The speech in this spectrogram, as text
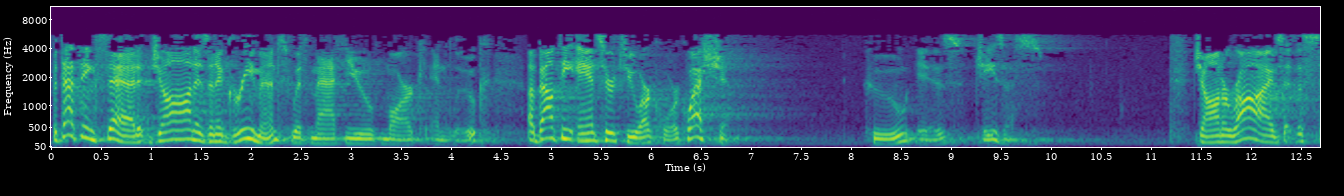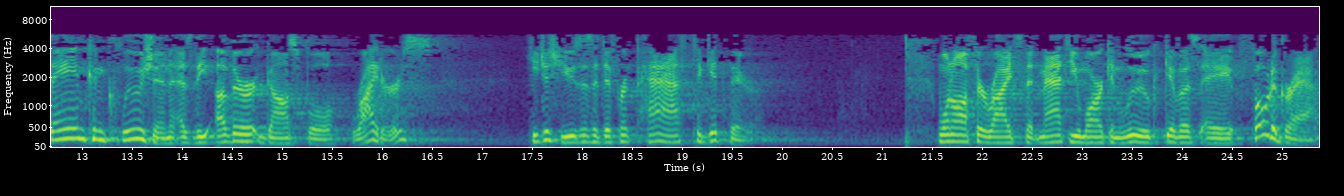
But that being said, John is in agreement with Matthew, Mark, and Luke about the answer to our core question. Who is Jesus? John arrives at the same conclusion as the other gospel writers. He just uses a different path to get there. One author writes that Matthew, Mark, and Luke give us a photograph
